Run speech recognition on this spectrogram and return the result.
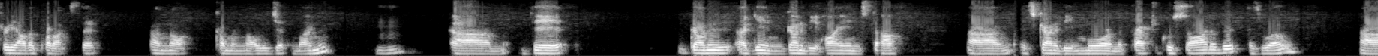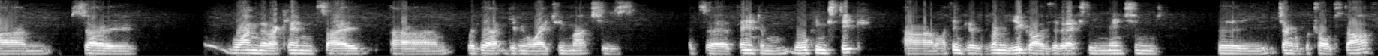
three other products that are not common knowledge at the moment. Mm-hmm. Um, they're going to again going to be high end stuff. Um, it's going to be more on the practical side of it as well. Um, so one that I can say um, without giving away too much is it's a phantom walking stick. Um, I think it was one of you guys that actually mentioned the Jungle Patrol staff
